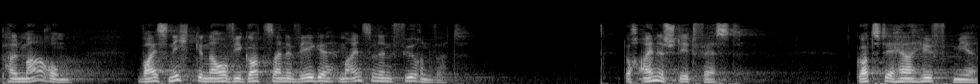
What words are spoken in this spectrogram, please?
Palmarum weiß nicht genau, wie Gott seine Wege im Einzelnen führen wird. Doch eines steht fest. Gott der Herr hilft mir,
